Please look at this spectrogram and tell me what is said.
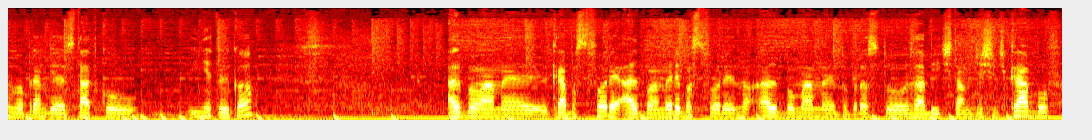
w obrębie statku i nie tylko. Albo mamy krabostwory, albo mamy rybostwory, no albo mamy po prostu zabić tam 10 krabów.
